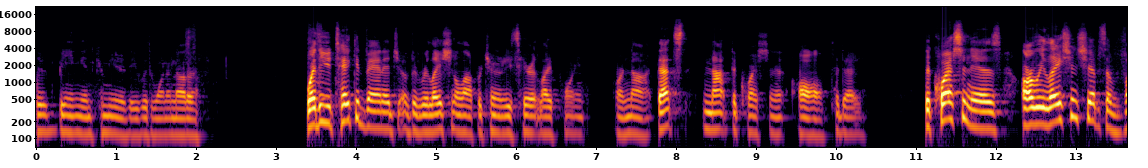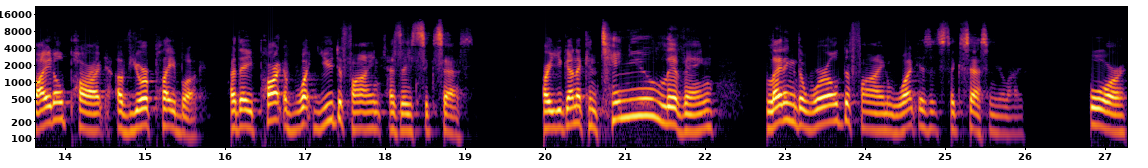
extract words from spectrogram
to being in community with one another. Whether you take advantage of the relational opportunities here at LifePoint or not, that's not the question at all today. The question is Are relationships a vital part of your playbook? Are they part of what you define as a success? Are you going to continue living, letting the world define what is a success in your life? Or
